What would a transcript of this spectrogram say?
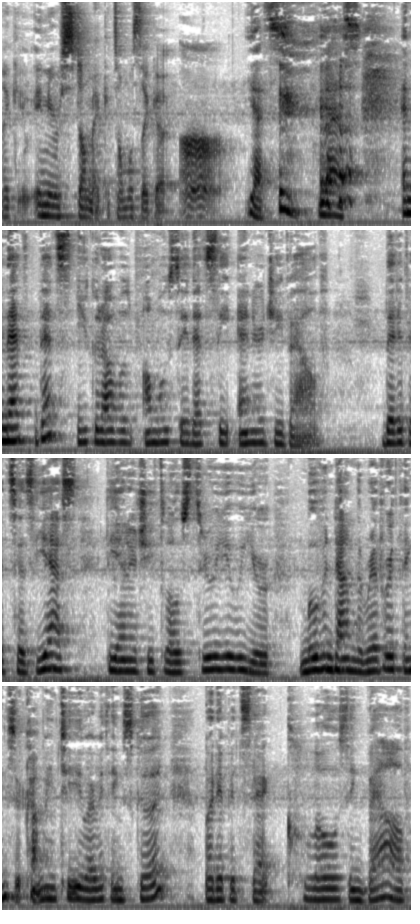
like in your stomach. It's almost like a. Uh. Yes, yes, and that's that's you could almost almost say that's the energy valve. That if it says yes, the energy flows through you, you're moving down the river, things are coming to you, everything's good. But if it's that closing valve,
